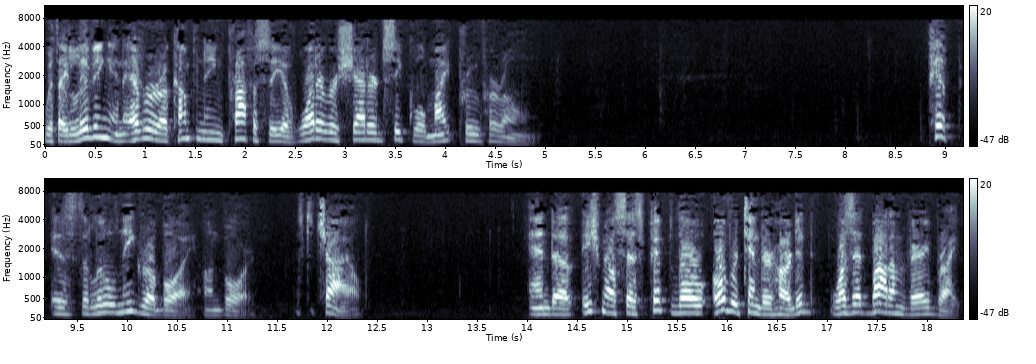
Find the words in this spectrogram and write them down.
with a living and ever accompanying prophecy of whatever shattered sequel might prove her own. Pip is the little Negro boy on board, just a child. And uh, Ishmael says Pip, though over tender-hearted, was at bottom very bright.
